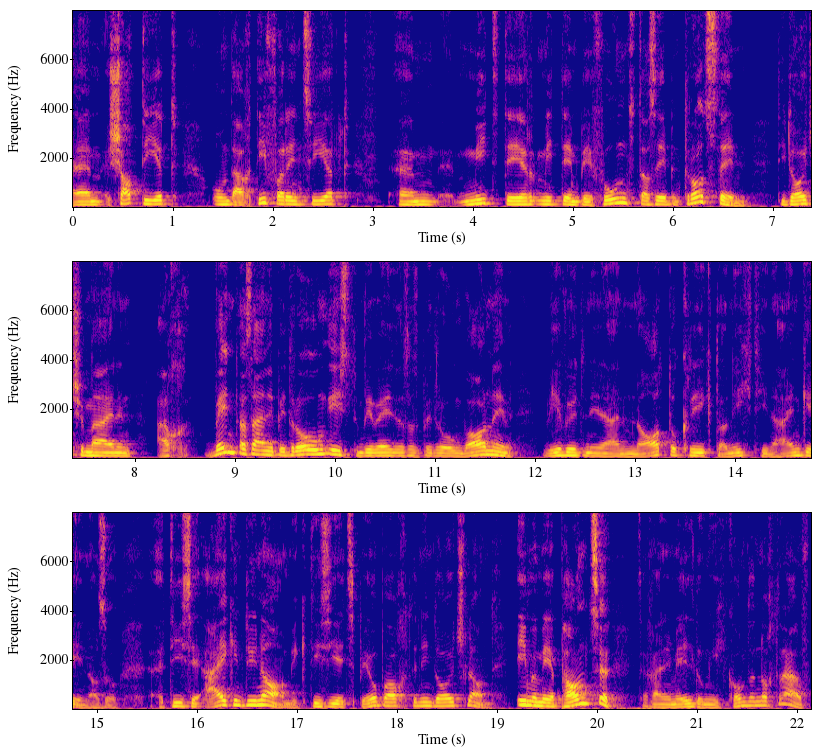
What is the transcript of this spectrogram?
ähm, schattiert und auch differenziert ähm, mit, der, mit dem Befund, dass eben trotzdem die Deutschen meinen, auch wenn das eine Bedrohung ist und wir werden das als Bedrohung wahrnehmen, wir würden in einem NATO-Krieg da nicht hineingehen. Also äh, diese Eigendynamik, die Sie jetzt beobachten in Deutschland, immer mehr Panzer, ist auch eine Meldung, ich komme dann noch drauf,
